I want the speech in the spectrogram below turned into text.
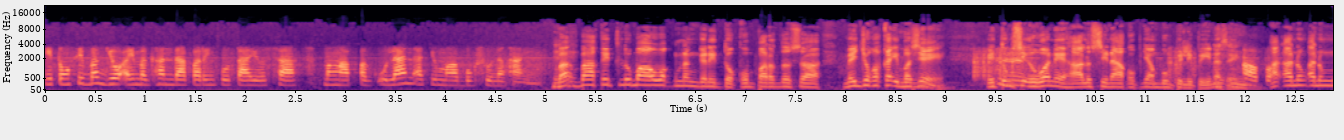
nitong si bagyo ay maghanda pa rin po tayo sa mga pag-ulan at yung mga bugso ng hangin. Ba- bakit lumawak ng ganito kumpara doon sa medyo kakaiba siya eh. Itong si Iwan eh halos sinakop niya ang buong Pilipinas eh. Opo. A- anong anong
